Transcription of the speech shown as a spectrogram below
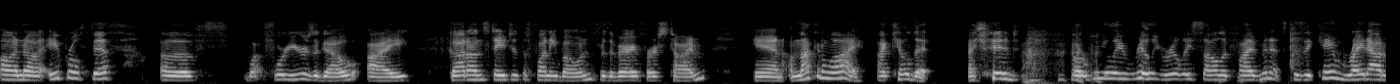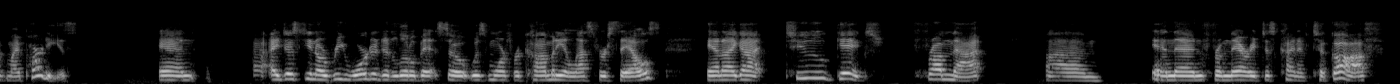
on uh, April 5th of what four years ago, I got on stage at the Funny Bone for the very first time, and I'm not gonna lie, I killed it. I did a really, really, really solid five minutes because it came right out of my parties, and I just you know rewarded it a little bit so it was more for comedy and less for sales, and I got two gigs from that, um, and then from there it just kind of took off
